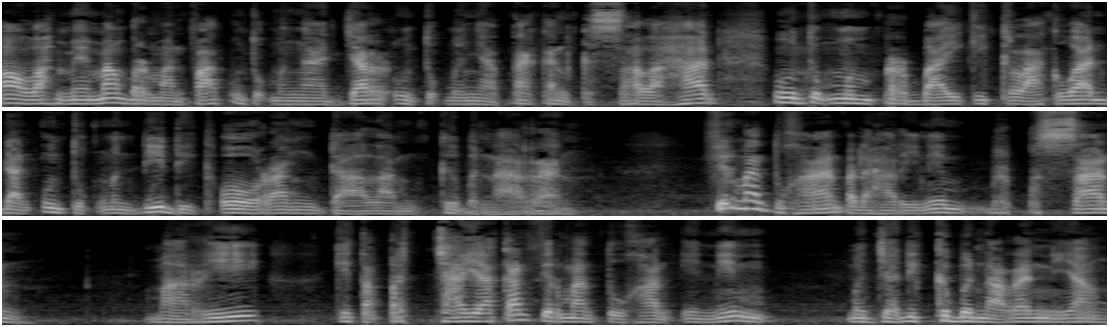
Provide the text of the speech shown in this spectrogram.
Allah memang bermanfaat untuk mengajar, untuk menyatakan kesalahan, untuk memperbaiki kelakuan, dan untuk mendidik orang dalam kebenaran. Firman Tuhan pada hari ini berpesan, mari kita percayakan firman Tuhan ini menjadi kebenaran yang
